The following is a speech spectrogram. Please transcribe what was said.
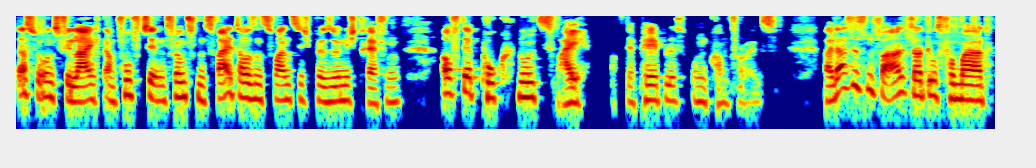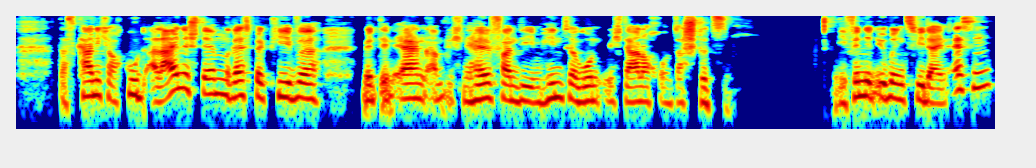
dass wir uns vielleicht am 15.05.2020 persönlich treffen auf der PUC 02, auf der Paperless Unconference. Weil das ist ein Veranstaltungsformat, das kann ich auch gut alleine stemmen, respektive mit den ehrenamtlichen Helfern, die im Hintergrund mich da noch unterstützen. Die findet übrigens wieder in Essen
